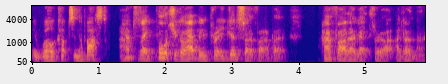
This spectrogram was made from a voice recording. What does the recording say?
in World Cups in the past. I have to say, Portugal have been pretty good so far, but how far they'll get through, I, I don't know.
